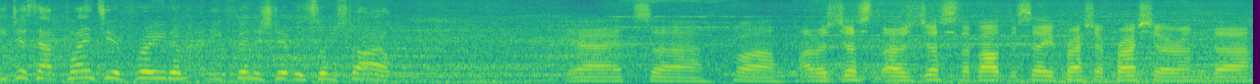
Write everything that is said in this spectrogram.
He just had plenty of freedom and he finished it with some style. Yeah, it's uh, well. I was just I was just about to say pressure, pressure, and uh,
